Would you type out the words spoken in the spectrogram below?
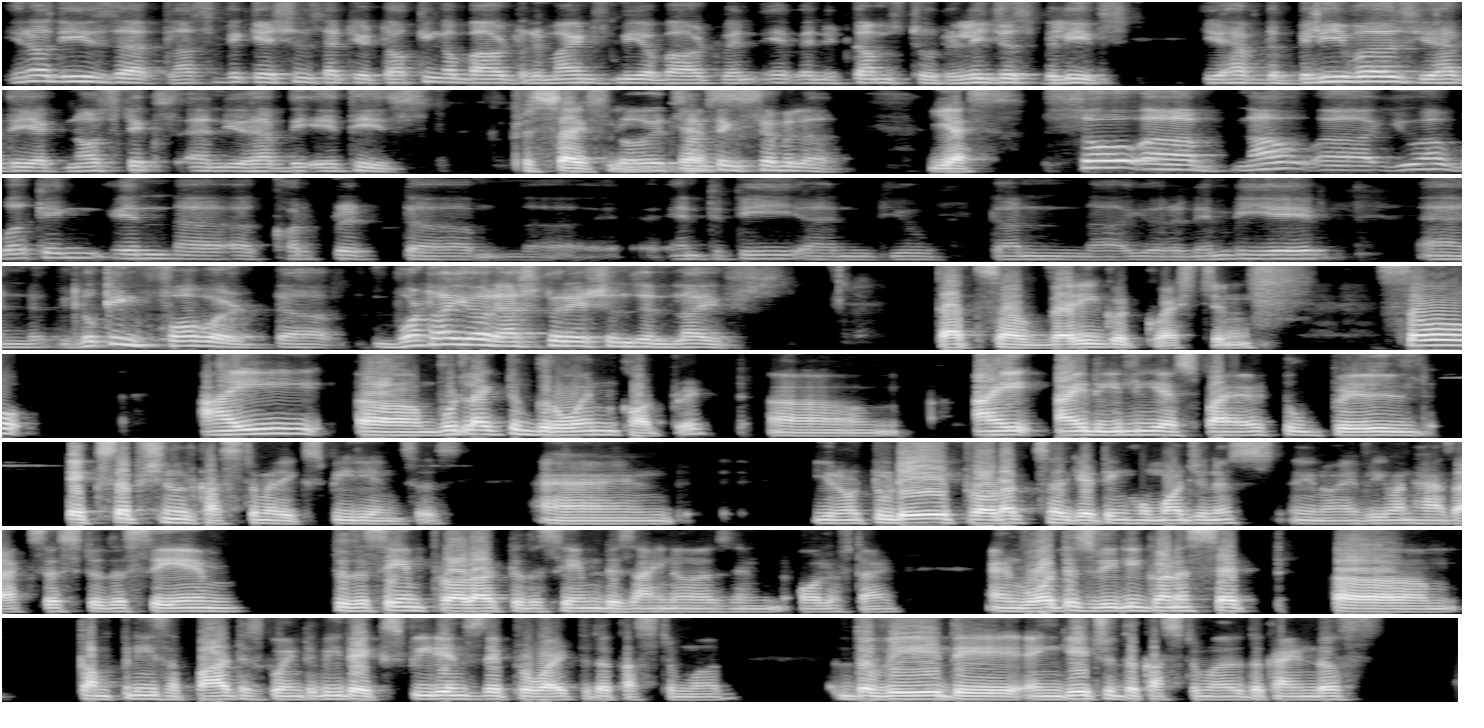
You know these uh, classifications that you're talking about reminds me about when when it comes to religious beliefs. You have the believers you have the agnostics and you have the atheists. Precisely so it's yes. something similar. Yes. So uh, now uh, you are working in a corporate um, uh, entity and you've done uh, you're an mba and looking forward, uh, what are your aspirations in life? That's a very good question. So, I um, would like to grow in corporate. Um, I I really aspire to build exceptional customer experiences, and you know today products are getting homogenous. You know everyone has access to the same to the same product, to the same designers, and all of that. And what is really going to set um, companies apart is going to be the experience they provide to the customer, the way they engage with the customer, the kind of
